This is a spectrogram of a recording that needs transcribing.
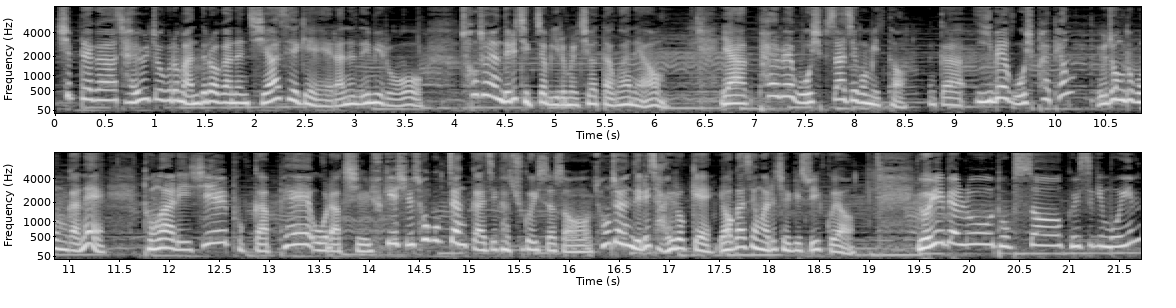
10대가 자율적으로 만들어가는 지하세계라는 의미로 청소년들이 직접 이름을 지었다고 하네요. 약 854제곱미터, 그러니까 258평? 요 정도 공간에 동아리실, 북카페, 오락실, 휴게실, 소극장까지 갖추고 있어서 청소년들이 자유롭게 여가 생활을 즐길 수 있고요. 요일별로 독서, 글쓰기 모임,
